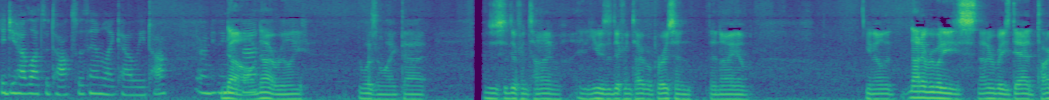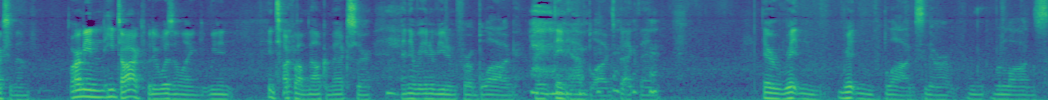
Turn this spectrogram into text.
did you have lots of talks with him, like how we talk or anything? No, like not really. It wasn't like that. It was just a different time, and he was a different type of person than I am. You know, not everybody's not everybody's dad talks to them, or I mean, he talked, but it wasn't like we didn't, didn't talk about Malcolm X or I never interviewed him for a blog. They, didn't have blogs back then. They were written written blogs. They were, were logs.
